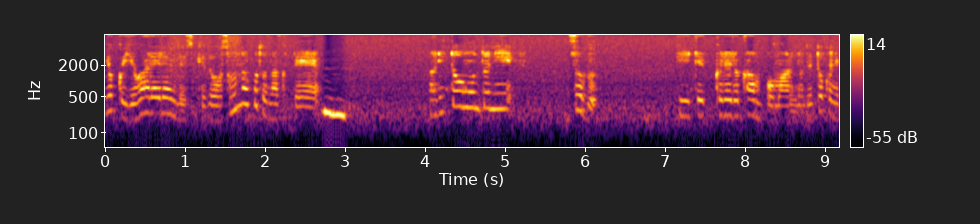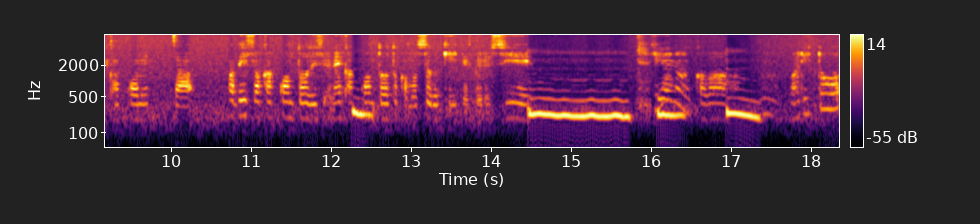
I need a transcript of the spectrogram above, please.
よく言われるんですけどそんなことなくてうん。割と本当にすぐ効いてくれる漢方もあるので特に葛根茶、まあ、ベースは葛根湯ですよね。葛根湯とかもすぐ効いてくるし、うん。うん。なんかは、うん。うん割と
